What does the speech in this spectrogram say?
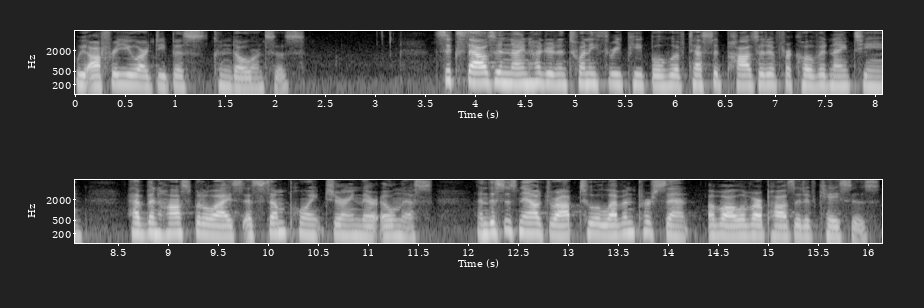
we offer you our deepest condolences. 6,923 people who have tested positive for COVID 19 have been hospitalized at some point during their illness and this has now dropped to 11% of all of our positive cases.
